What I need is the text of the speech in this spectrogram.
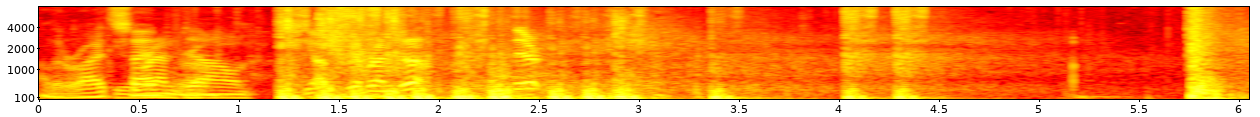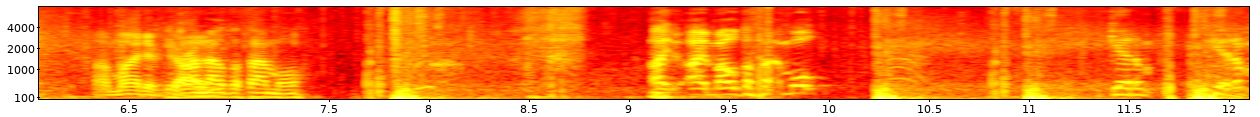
On the right he side. ran bro? down. Yep, he ran down. There. I might have He got ran him. out of ammo. I, I'm out of ammo. Get him, get him.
